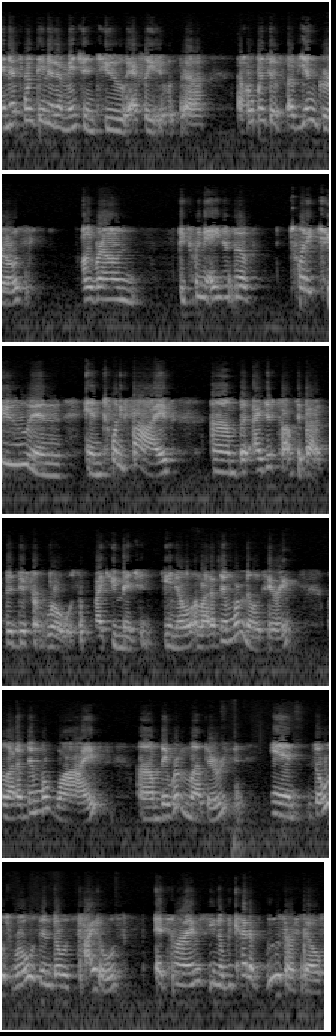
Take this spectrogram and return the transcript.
and that's one thing that I mentioned to actually it was uh, a whole bunch of, of young girls, around between the ages of 22 and and 25 um, but I just talked about the different roles, like you mentioned. You know, a lot of them were military, a lot of them were wives, um, they were mothers, and those roles and those titles, at times, you know, we kind of lose ourselves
